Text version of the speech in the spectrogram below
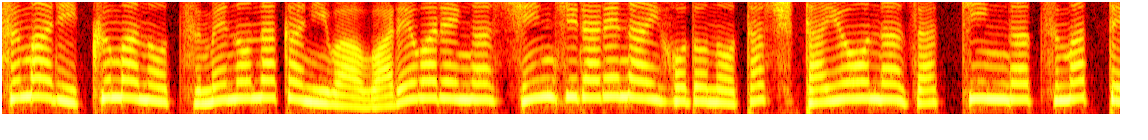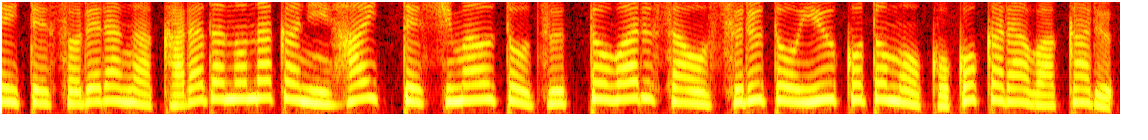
つまり熊の爪の中には我々が信じられないほどの多種多様な雑菌が詰まっていてそれらが体の中に入ってしまうとずっと悪さをするということもここからわかる。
